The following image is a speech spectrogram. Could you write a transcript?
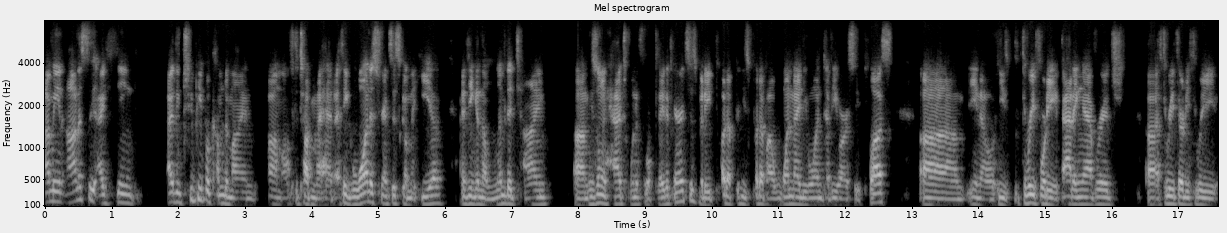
I mean, honestly, I think I think two people come to mind um, off the top of my head. I think one is Francisco Mejia. I think in the limited time, um, he's only had 24 plate appearances, but he put up he's put up a 191 WRC plus. Um, you know, he's 348 batting average, uh, 333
